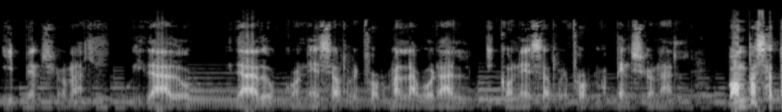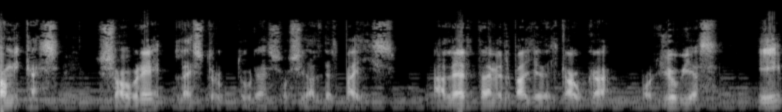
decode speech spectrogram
y pensional. Cuidado, cuidado con esa reforma laboral y con esa reforma pensional. Bombas atómicas sobre la estructura social del país. Alerta en el Valle del Cauca por lluvias y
